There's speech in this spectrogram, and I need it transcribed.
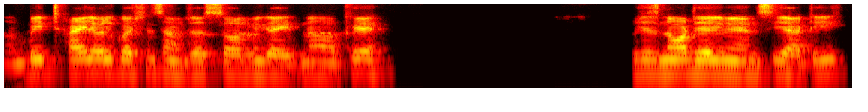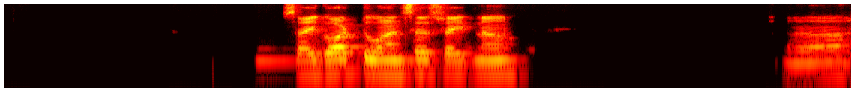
A bit high level questions I'm just solving right now, okay? Which is not there in NCERT. So I got two answers right now. Uh,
